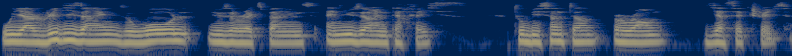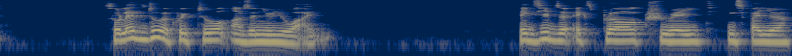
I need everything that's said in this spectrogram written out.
we have redesigned the whole user experience and user interface to be centered around the asset creator. So let's do a quick tour of the new UI. Exit the Explore, Create, Inspire,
